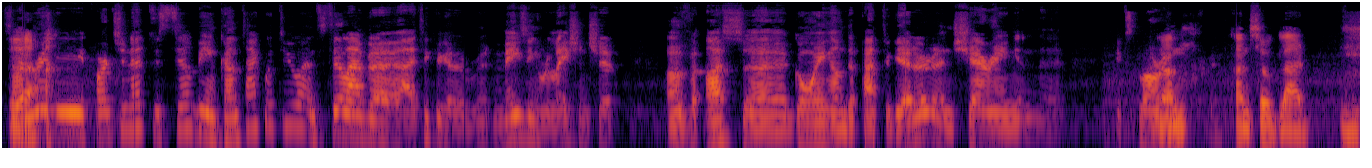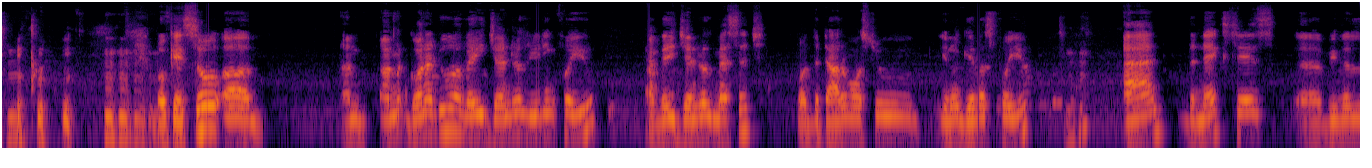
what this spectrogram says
So I'm really fortunate to still be in contact with you and still have, a, I think, an amazing relationship of us uh, going on the path together and sharing and uh, exploring. I'm so glad. Okay. So, um, I'm, I'm gonna do a very general reading for you, a very general message, what the tarot wants to, you know, give us for you. Mhm. and the next is uh, we will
